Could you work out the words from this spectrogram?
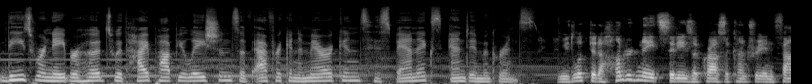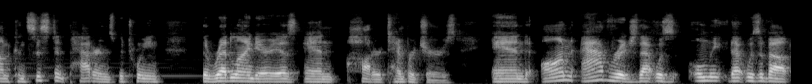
These were neighborhoods with high populations of African Americans, Hispanics, and immigrants. We looked at 108 cities across the country and found consistent patterns between the redlined areas and hotter temperatures. And on average, that was only that was about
